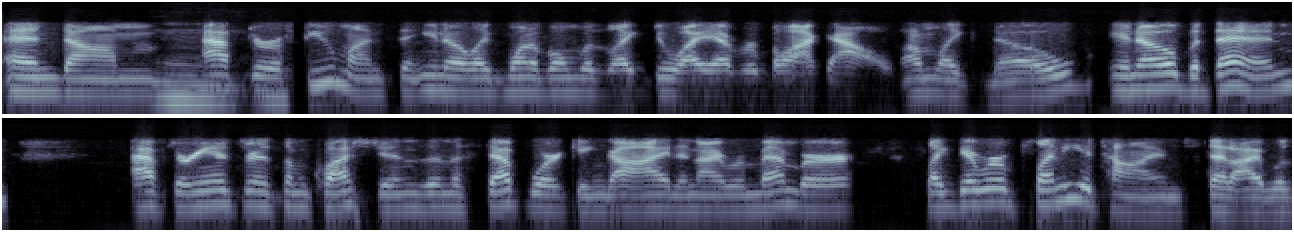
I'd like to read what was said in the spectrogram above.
and um, mm. after a few months, you know, like one of them was like, "Do I ever black out?" I'm like, "No," you know. But then, after answering some questions in the step working guide, and I remember, like, there were plenty of times that I was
